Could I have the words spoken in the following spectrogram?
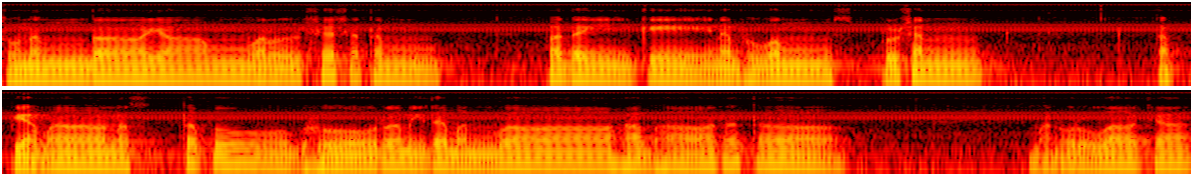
सुनन्दायां वर्षशतं पदैकेन भुवं स्पृशन्। तप्यमानस्तपो घोरमिदमन्वाह भारत। मनुर्वाच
